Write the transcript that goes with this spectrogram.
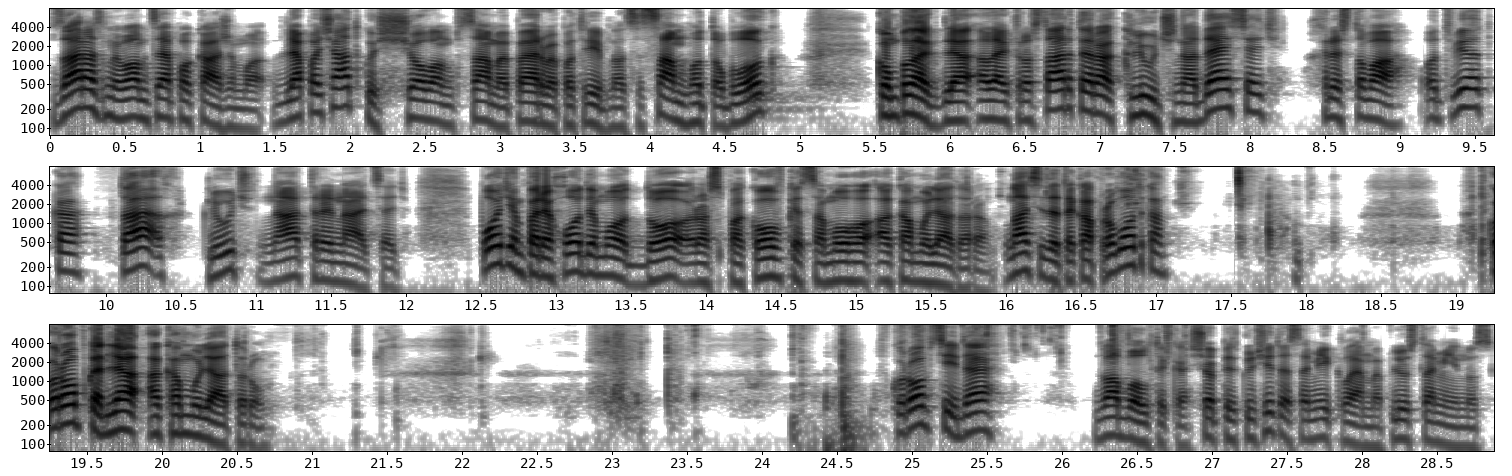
Зараз ми вам це покажемо. Для початку, що вам саме перше потрібно, це сам мотоблок, комплект для електростартера, ключ на 10, хрестова отвітка та ключ на 13. Потім переходимо до розпаковки самого акумулятора. У нас іде така проводка. Коробка для акумулятору. Коробці йде два болтики, щоб підключити самі клеми, плюс та мінус.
